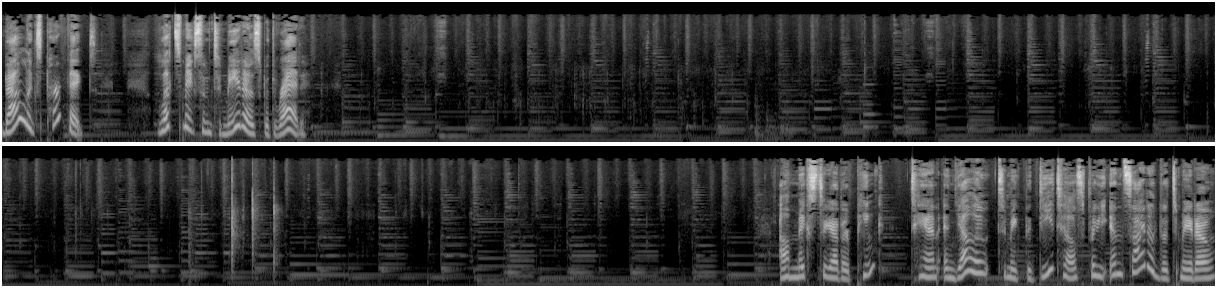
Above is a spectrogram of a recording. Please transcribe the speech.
That looks perfect. Let's make some tomatoes with red. I'll mix together pink, tan, and yellow to make the details for the inside of the tomato.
